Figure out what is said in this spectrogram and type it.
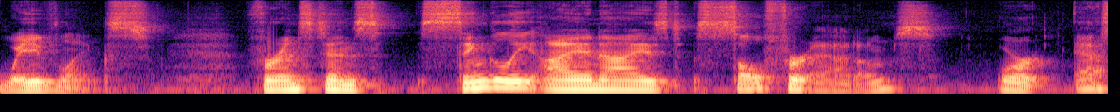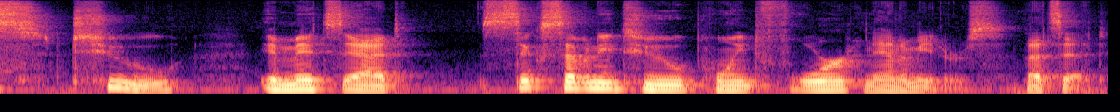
wavelengths. For instance, singly ionized sulfur atoms, or S2, emits at 672.4 nanometers. That's it.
